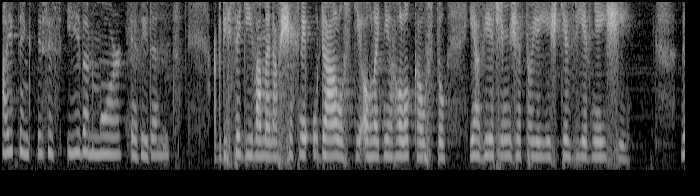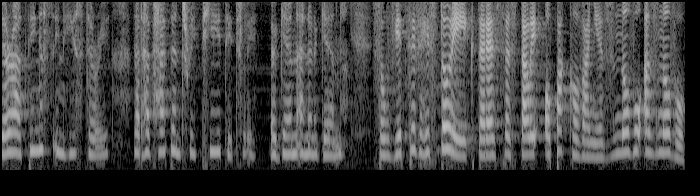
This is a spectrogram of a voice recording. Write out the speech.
I think this is even more evident. A když se díváme na všechny události ohledně holokaustu, já věřím, že to je ještě zjevnější. There are things in history that have happened repeatedly again and again. Jsou věci v historii, které se staly opakovaně znovu a znovu.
